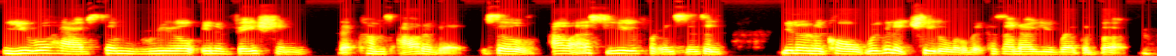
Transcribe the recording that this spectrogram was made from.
you will have some real innovation that comes out of it. So I'll ask you, for instance, and you know, Nicole, we're going to cheat a little bit because I know you've read the book,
